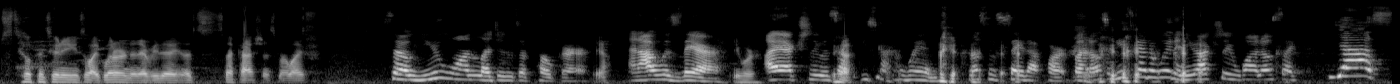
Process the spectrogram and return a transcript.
still continuing to like learn and every day. That's it's my passion. It's my life. So you won Legends of Poker. Yeah. And I was there. You were. I actually was Yeah. like, he's gonna win. I'm not supposed to say that part, but I was like, he's gonna win, and you actually won. I was like, yes.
